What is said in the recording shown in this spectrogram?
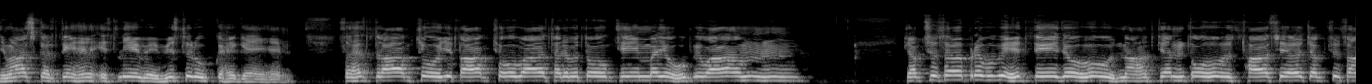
निवास करते हैं, इसलिए वे विश्वरूप कहे गए हैं। सहस्राक्षो, युताक्षो व सर्वतोक्षेमयोपिवाम चक्षुष प्रभु तेजो नात्यंतो स्थास्य चक्षुषा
